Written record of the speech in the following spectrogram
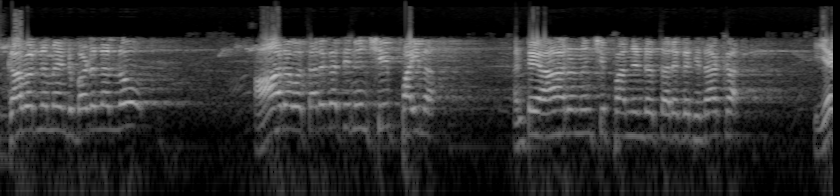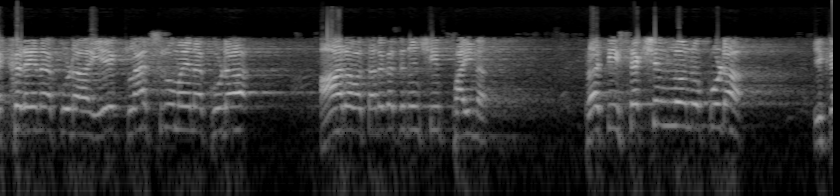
గవర్నమెంట్ బడులలో ఆరవ తరగతి నుంచి పైన అంటే ఆరు నుంచి పన్నెండవ తరగతి దాకా ఎక్కడైనా కూడా ఏ క్లాస్ రూమ్ అయినా కూడా ఆరవ తరగతి నుంచి పైన ప్రతి సెక్షన్లోనూ కూడా ఇక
